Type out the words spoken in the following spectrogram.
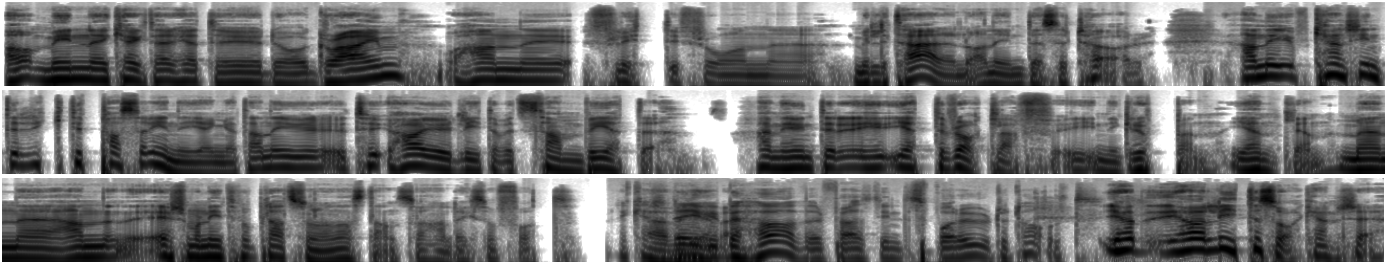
Ja, min eh, karaktär heter ju då Grime och han är flytt ifrån eh, militären då. Han är en desertör. Han är, kanske inte riktigt passar in i gänget. Han är ju, har ju lite av ett samvete. Han är ju inte jättebra klaff in i gruppen egentligen. Men eh, han, eftersom han inte får plats någon annanstans så har han liksom fått... Det är kanske det vi behöver för att inte spåra ur totalt. Ja, ja lite så kanske.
